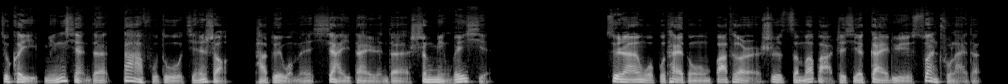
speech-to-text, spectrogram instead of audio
就可以明显的大幅度减少。它对我们下一代人的生命威胁。虽然我不太懂巴特尔是怎么把这些概率算出来的，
